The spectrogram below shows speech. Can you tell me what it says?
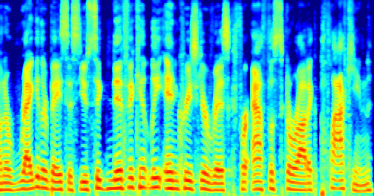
on a regular basis, you significantly increase your risk for atherosclerotic plaquing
